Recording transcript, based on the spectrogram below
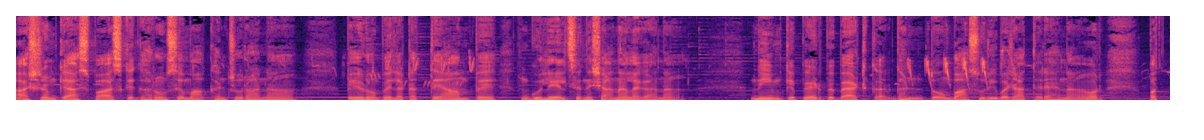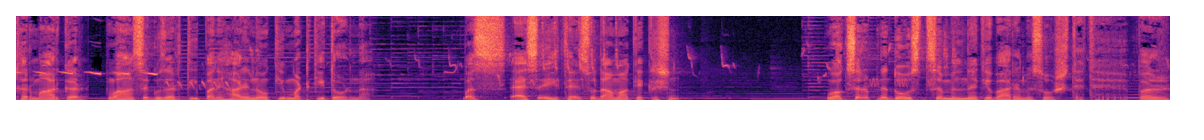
आश्रम के आसपास के घरों से माखन चुराना, पेड़ों पे लटकते आम पे गुलेल से निशाना लगाना नीम के पेड़ पे बैठकर घंटों बांसुरी बजाते रहना और पत्थर मारकर वहाँ से गुजरती पनिहारिनों की मटकी तोड़ना। बस ऐसे ही थे सुदामा के कृष्ण। वो अक्सर अपने दोस्त से मिलने के बारे में सोचते थे, पर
